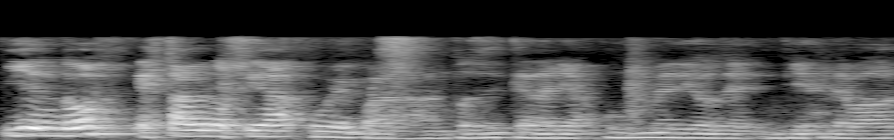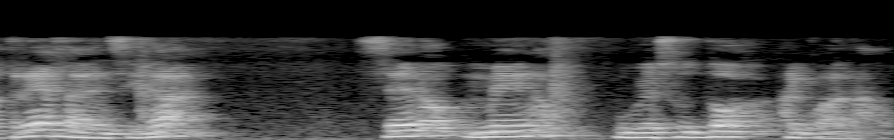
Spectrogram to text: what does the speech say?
Y en 2 está velocidad v cuadrada, entonces quedaría un medio de 10 elevado a 3, la densidad 0 menos v sub 2 al cuadrado,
